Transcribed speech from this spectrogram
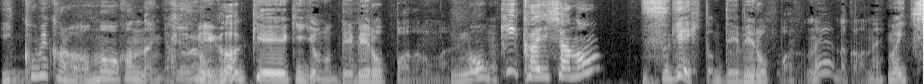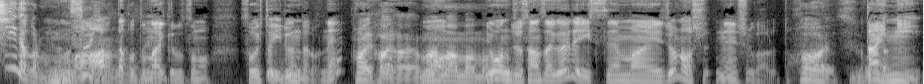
?1 個目からはあんまわかんないんだけど。やメガ系企業のデベロッパーだろ、お前。大きい会社の？すげえ人。デベロッパーだね。だからね。まあ1位だからものすごい人まあ、会ったことないけど、その、そういう人いるんだろうね。はいはいはい。まあまあまあまあ。43歳ぐらいで1000万円以上の年収があると。はい。すごい第2位。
